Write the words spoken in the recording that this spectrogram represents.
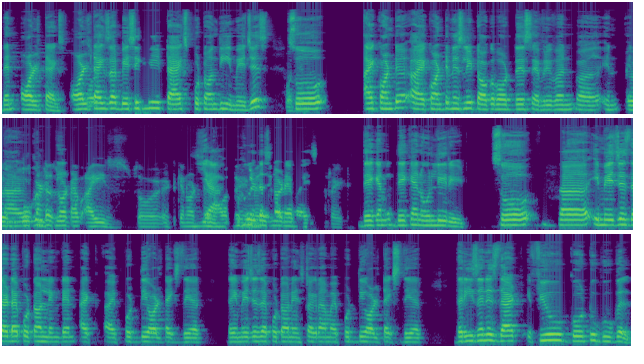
then alt tags. Alt Alt- tags are basically tags put on the images. For So I conti- I continuously talk about this everyone uh, in in Uh, our Google does not have eyes, so it cannot yeah Google does not have eyes. Right. They can they can only read. So the images that I put on LinkedIn, I, I put the alt text there. The images I put on Instagram, I put the alt text there. The reason is that if you go to Google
